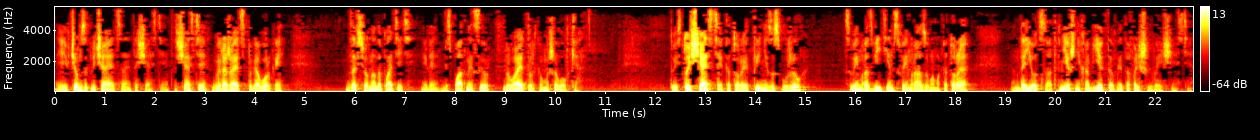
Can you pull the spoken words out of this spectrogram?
И в чем заключается это счастье? Это счастье выражается поговоркой «за все надо платить» или «бесплатный сыр бывает только в мышеловке». То есть то счастье, которое ты не заслужил своим развитием, своим разумом, а которое – дается от внешних объектов, это фальшивое счастье.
